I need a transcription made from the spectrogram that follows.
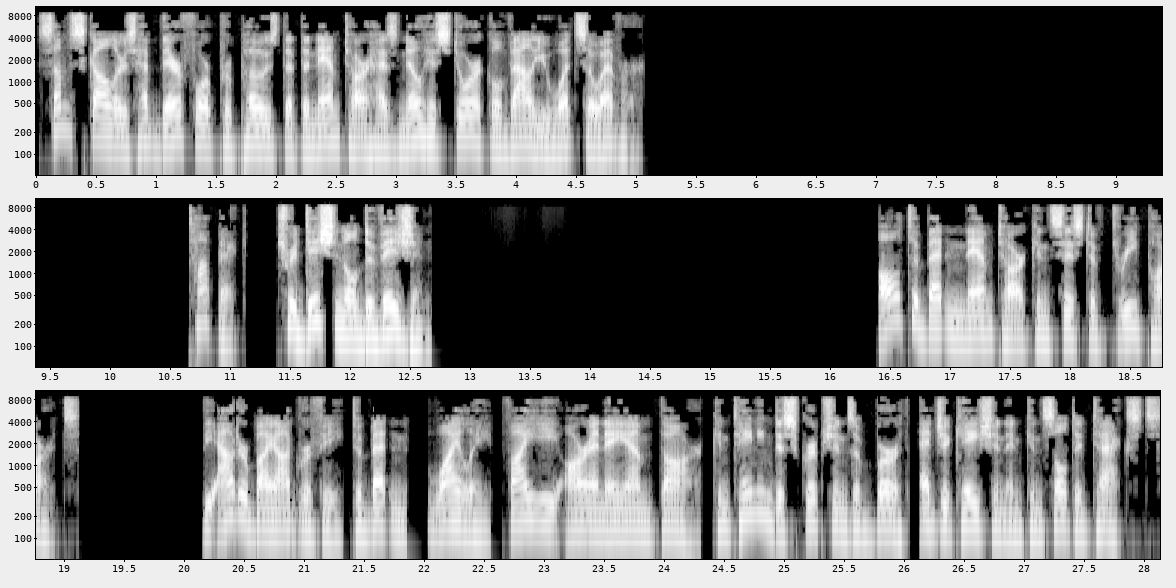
Some scholars have therefore proposed that the Namtar has no historical value whatsoever. Traditional division All Tibetan Namtar consist of three parts. The outer biography Tibetan, Wylie, Phi Rnam Thar, containing descriptions of birth, education and consulted texts.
